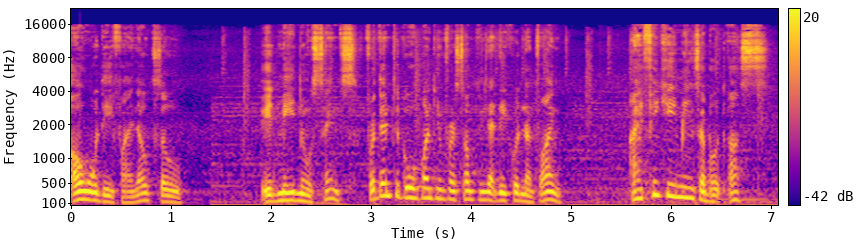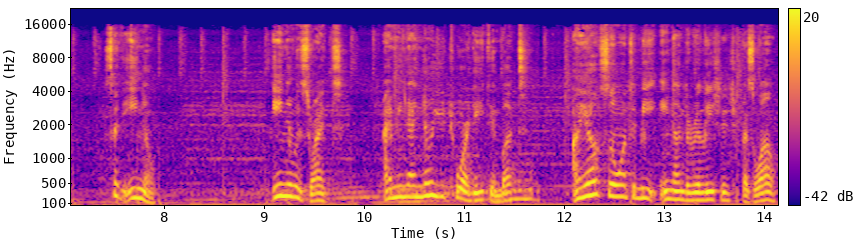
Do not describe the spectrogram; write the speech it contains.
how would they find out, so it made no sense for them to go hunting for something that they could not find. I think he means about us, said Ino. Ino is right. I mean, I know you two are dating, but I also want to be in on the relationship as well.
